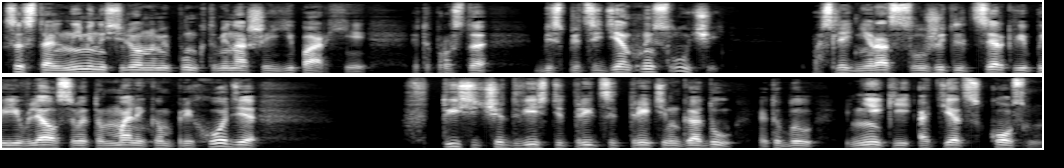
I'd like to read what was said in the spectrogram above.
с остальными населенными пунктами нашей епархии. Это просто беспрецедентный случай. Последний раз служитель церкви появлялся в этом маленьком приходе в 1233 году. Это был некий отец Косм.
